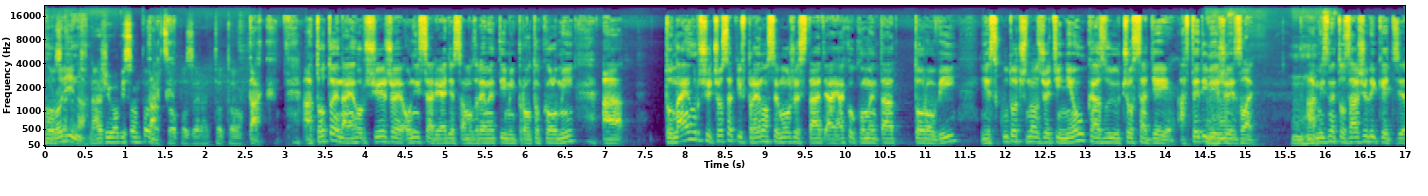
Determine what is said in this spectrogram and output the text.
pozerať. rodina. Naživo by som to nechcel pozerať, toto. Tak. A toto je najhoršie, že oni sa riadia samozrejme tými protokolmi a to najhoršie, čo sa ti v prenose môže stať aj ako komentátorovi, je skutočnosť, že ti neukazujú, čo sa deje. A vtedy vieš, že je zle. A my sme to zažili, keď uh,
